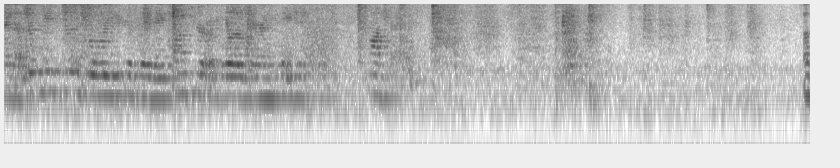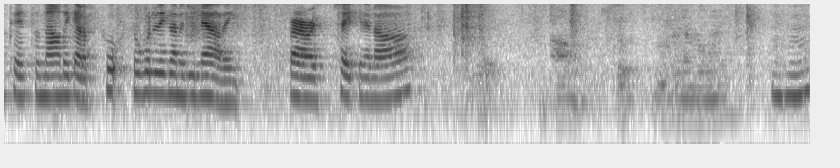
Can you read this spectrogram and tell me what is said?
and other pieces of jewelry because they may puncture a glove during patient contact. Okay, so now they gotta put, so what are they gonna do now? They, as taking it off? Um, so moving number one, Mm-hmm.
